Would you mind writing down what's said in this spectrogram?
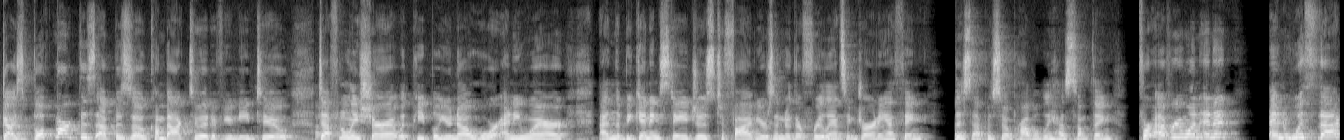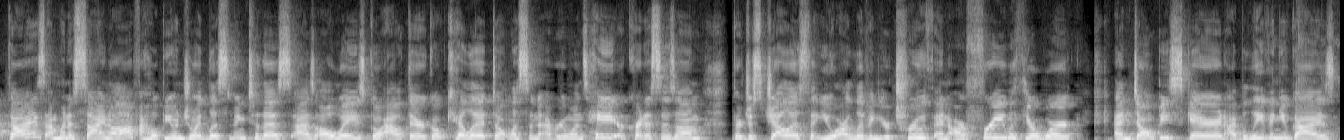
guys, bookmark this episode. Come back to it if you need to. Definitely share it with people you know who are anywhere and the beginning stages to five years into their freelancing journey. I think this episode probably has something for everyone in it. And with that, guys, I'm going to sign off. I hope you enjoyed listening to this. As always, go out there, go kill it. Don't listen to everyone's hate or criticism. They're just jealous that you are living your truth and are free with your work. And don't be scared. I believe in you guys.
